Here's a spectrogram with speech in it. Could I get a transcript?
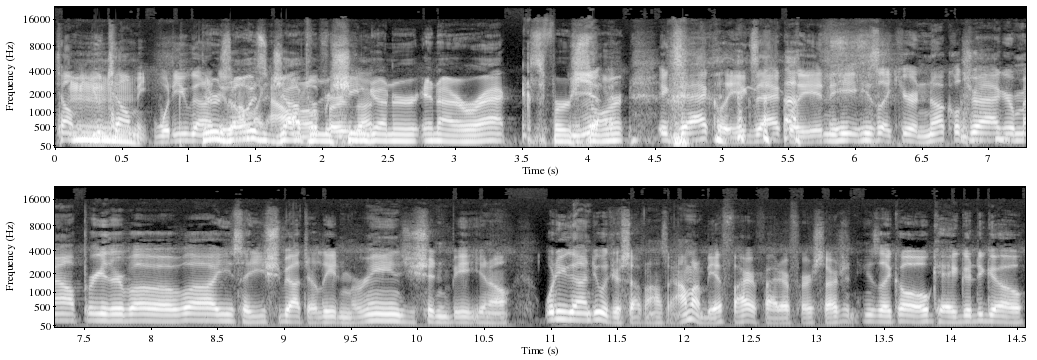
Tell me. You tell me. What are you gonna There's do?" And I'm always like, a job for know, machine gunner in Iraq for Yeah, sergeant. exactly, exactly. And he, he's like, "You're a knuckle dragger, mouth breather, blah blah blah." He said, "You should be out there leading Marines. You shouldn't be, you know, what are you gonna do with yourself?" And I was like, "I'm gonna be a firefighter, first sergeant." He's like, "Oh, okay, good to go."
